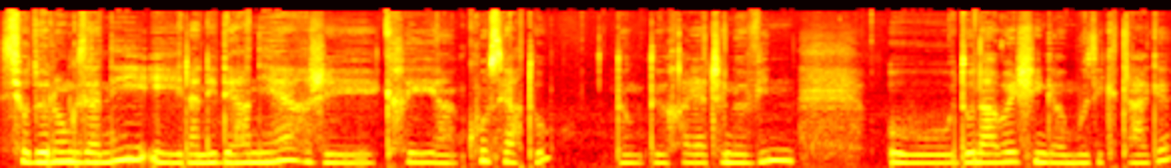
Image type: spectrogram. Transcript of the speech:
sur de longues années. Et l'année dernière, j'ai créé un concerto donc de Raya Chanovin au Donaueschinger Musiktage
